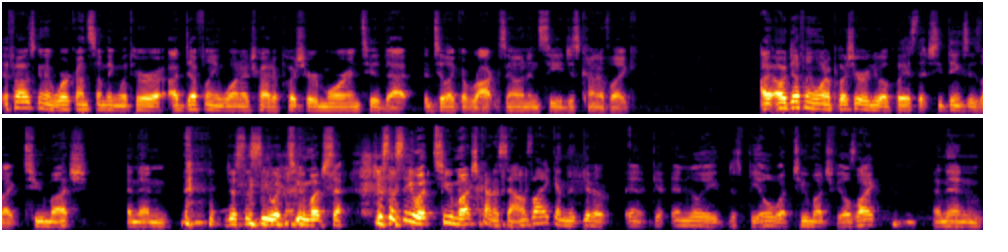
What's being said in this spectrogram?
if I was going to work on something with her, I definitely want to try to push her more into that, into like a rock zone and see just kind of like, I, I would definitely want to push her into a place that she thinks is like too much. And then just to see what too much, sa- just to see what too much kind of sounds like and get a, and get, and really just feel what too much feels like. And then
